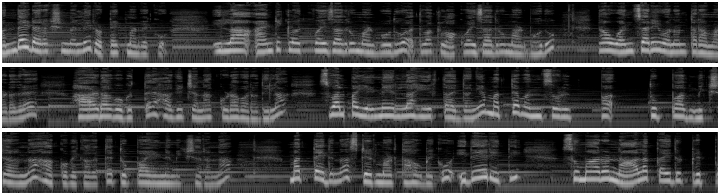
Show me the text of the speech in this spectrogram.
ಒಂದೇ ಡೈರೆಕ್ಷನಲ್ಲಿ ರೊಟೇಟ್ ಮಾಡಬೇಕು. ಇಲ್ಲ ಆ್ಯಂಟಿ ಕ್ಲಾಕ್ ವೈಸ್ ಆದರೂ ಮಾಡ್ಬೋದು ಅಥವಾ ಕ್ಲಾಕ್ ವೈಸ್ ಆದರೂ ಮಾಡ್ಬೋದು. ನಾವು ಒಂದು ಸರಿ ಒಂದೊಂದು ಥರ ಮಾಡಿದ್ರೆ ಹಾರ್ಡಾಗಿ ಹೋಗುತ್ತೆ ಹಾಗೆ ಚೆನ್ನಾಗಿ ಕೂಡ ಬರೋದಿಲ್ಲ. ಸ್ವಲ್ಪ ಎಣ್ಣೆ ಎಲ್ಲ ಹೀರ್ತಾ ಇದ್ದಂಗೆ ಮತ್ತೆ ಒಂದು ಸ್ವಲ್ಪ ತುಪ್ಪದ ಮಿಕ್ಸರನ್ನು ಹಾಕ್ಕೋಬೇಕಾಗತ್ತೆ, ತುಪ್ಪ, ಎಣ್ಣೆ ಮಿಕ್ಸರನ್ನು. ಮತ್ತೆ ಇದನ್ನು ಸ್ಟಿರ್ ಮಾಡ್ತಾ ಹೋಗಬೇಕು. ಇದೇ ರೀತಿ ಸುಮಾರು ನಾಲ್ಕೈದು ಟ್ರಿಪ್,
